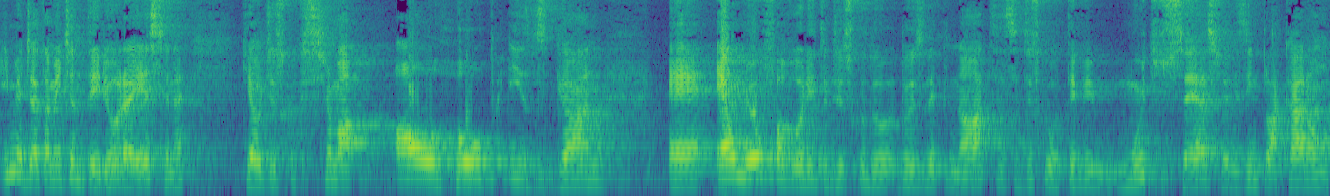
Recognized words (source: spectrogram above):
imediatamente anterior a esse, né? Que é o disco que se chama All Hope Is Gone. É, é o meu favorito disco do, do Slipknot. Esse disco teve muito sucesso. Eles emplacaram,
